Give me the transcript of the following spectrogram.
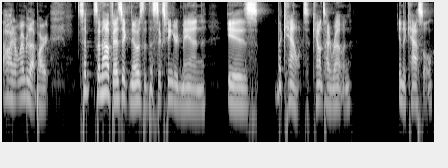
oh, I don't remember that part. Some, somehow Fezzik knows that the six fingered man is the Count, Count Tyrone, in the castle,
